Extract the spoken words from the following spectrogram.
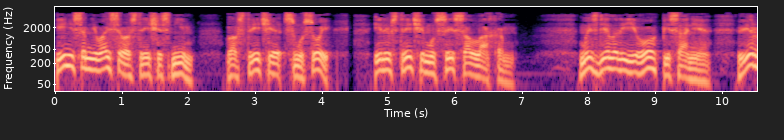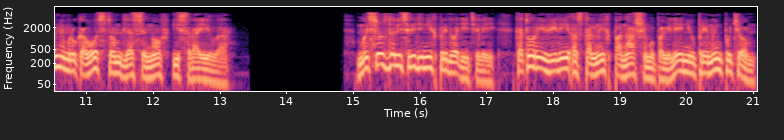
и не сомневайся во встрече с ним, во встрече с Мусой или встрече Мусы с Аллахом. Мы сделали его, Писание, верным руководством для сынов Исраила. Мы создали среди них предводителей, которые вели остальных по нашему повелению прямым путем,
